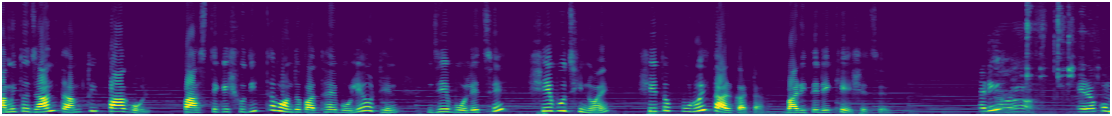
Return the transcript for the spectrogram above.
আমি তো জানতাম তুই পাগল। পাশ থেকে সুদীপ্তা বন্দ্যোপাধ্যায় বলে ওঠেন যে বলেছে সে বুঝি নয় সে তো পুরোই তার কাটা বাড়িতে রেখে এসেছে। এরকম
